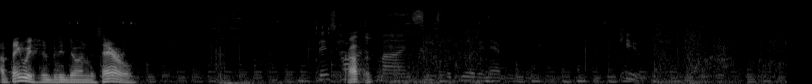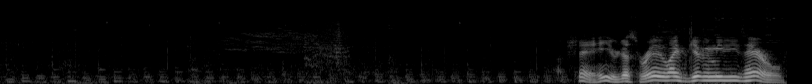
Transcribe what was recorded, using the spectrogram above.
I think we should be doing this Herald. This heart Probably. of mine shit, he just really likes giving me these Heralds.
